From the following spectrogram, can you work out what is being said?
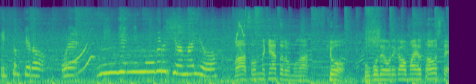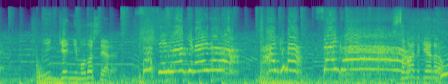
言っとくけど俺人間に戻る気はないよ。まあそんなケナ太郎もな。今日ここで俺がお前を倒して人間に戻してやる。させるわけないだろ。悪魔最高！ちょっと待ってケナ太郎うわ！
